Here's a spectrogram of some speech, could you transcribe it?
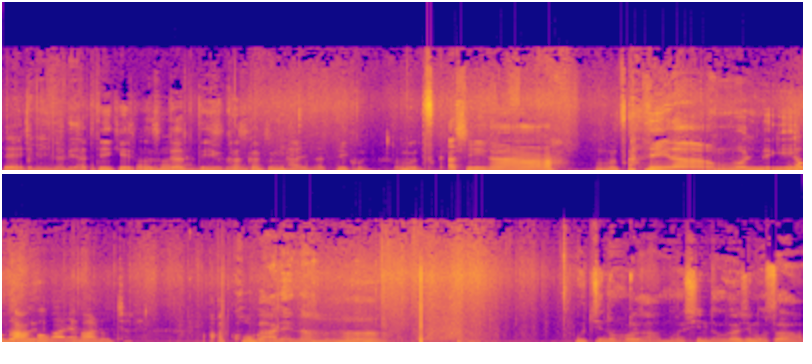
て。じゃあみんなでやっていけるそうそうんだっていう感覚にはいなっていこううん難しいな。あ難しいな。あほんまにできへんな。どっか憧れがあるんじゃね憧れな。あうちのほらもう死んだ親父もさ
